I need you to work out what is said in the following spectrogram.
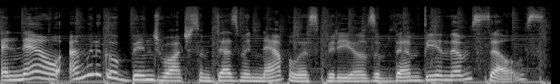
And now I'm going to go binge watch some Desmond Napoles videos of them being themselves.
